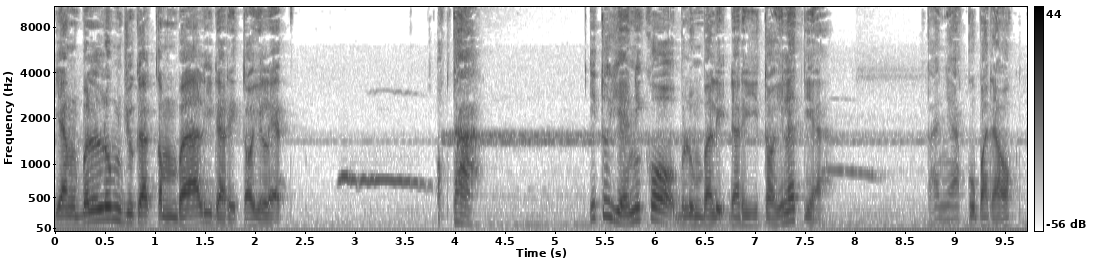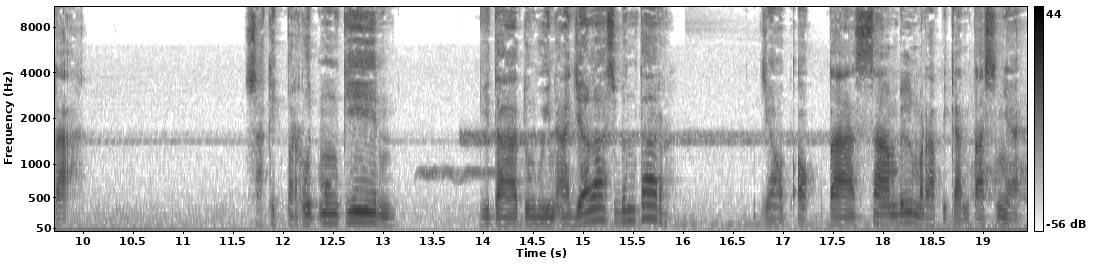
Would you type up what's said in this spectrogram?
yang belum juga kembali dari toilet. Okta, itu Yeni kok belum balik dari toilet ya? Tanyaku pada Okta Sakit perut mungkin. Kita tungguin aja lah sebentar. Jawab Okta sambil merapikan tasnya.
